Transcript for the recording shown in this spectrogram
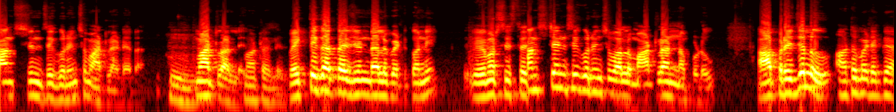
కాన్స్టిట్యున్సీ గురించి మాట్లాడారా? మాట్లాడలేదు. వ్యక్తిగత ఎజెండాలు పెట్టుకొని విమర్శిస్తే కాన్స్టిట్యున్సీ గురించి వాళ్ళు మాట్లాడినప్పుడు ఆ ప్రజలు ఆటోమేటిక్గా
